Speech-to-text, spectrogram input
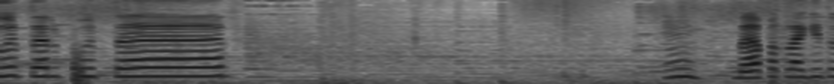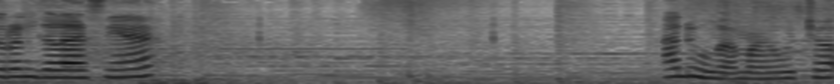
putar-putar hmm, dapat lagi turun gelasnya. Aduh nggak mau cok.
